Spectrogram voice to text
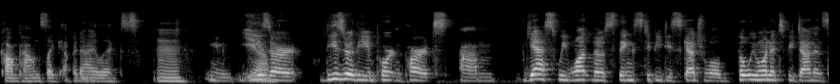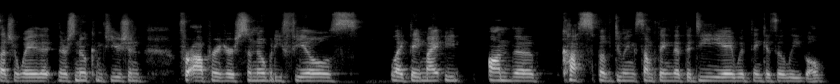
compounds like Epidiolex. Mm. You know, yeah. These are these are the important parts. Um, yes, we want those things to be descheduled, but we want it to be done in such a way that there's no confusion for operators, so nobody feels like they might be on the cusp of doing something that the DEA would think is illegal.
